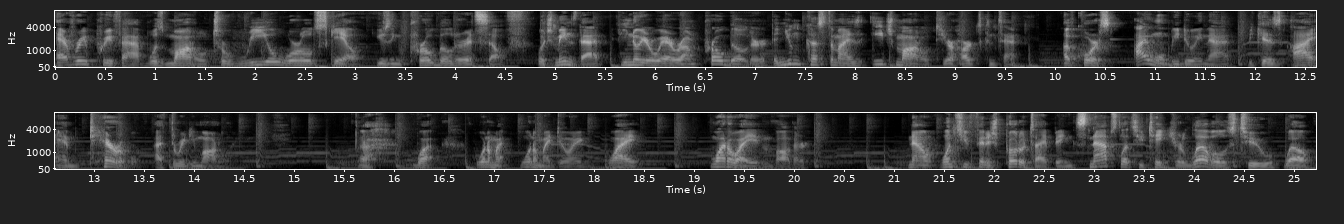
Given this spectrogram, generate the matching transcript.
Every prefab was modeled to real world scale using ProBuilder itself, which means that if you know your way around ProBuilder, then you can customize each model to your heart's content. Of course, I won't be doing that because I am terrible at 3D modeling. Ugh, what, what am I, what am I doing? Why, why do I even bother? Now, once you finish prototyping, Snaps lets you take your levels to, well,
